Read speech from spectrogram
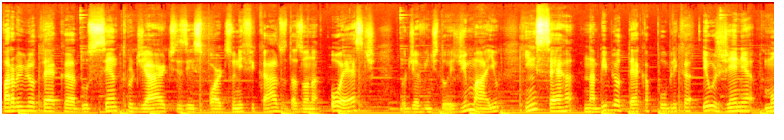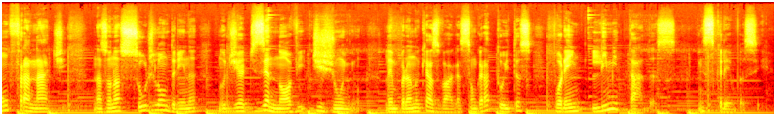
para a Biblioteca do Centro de Artes e Esportes Unificados, da Zona Oeste, no dia 22 de maio, e encerra na Biblioteca Pública Eugênia Monfranati, na Zona Sul de Londrina, no dia 19 de junho. Lembrando que as vagas são gratuitas, porém limitadas. Inscreva-se.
